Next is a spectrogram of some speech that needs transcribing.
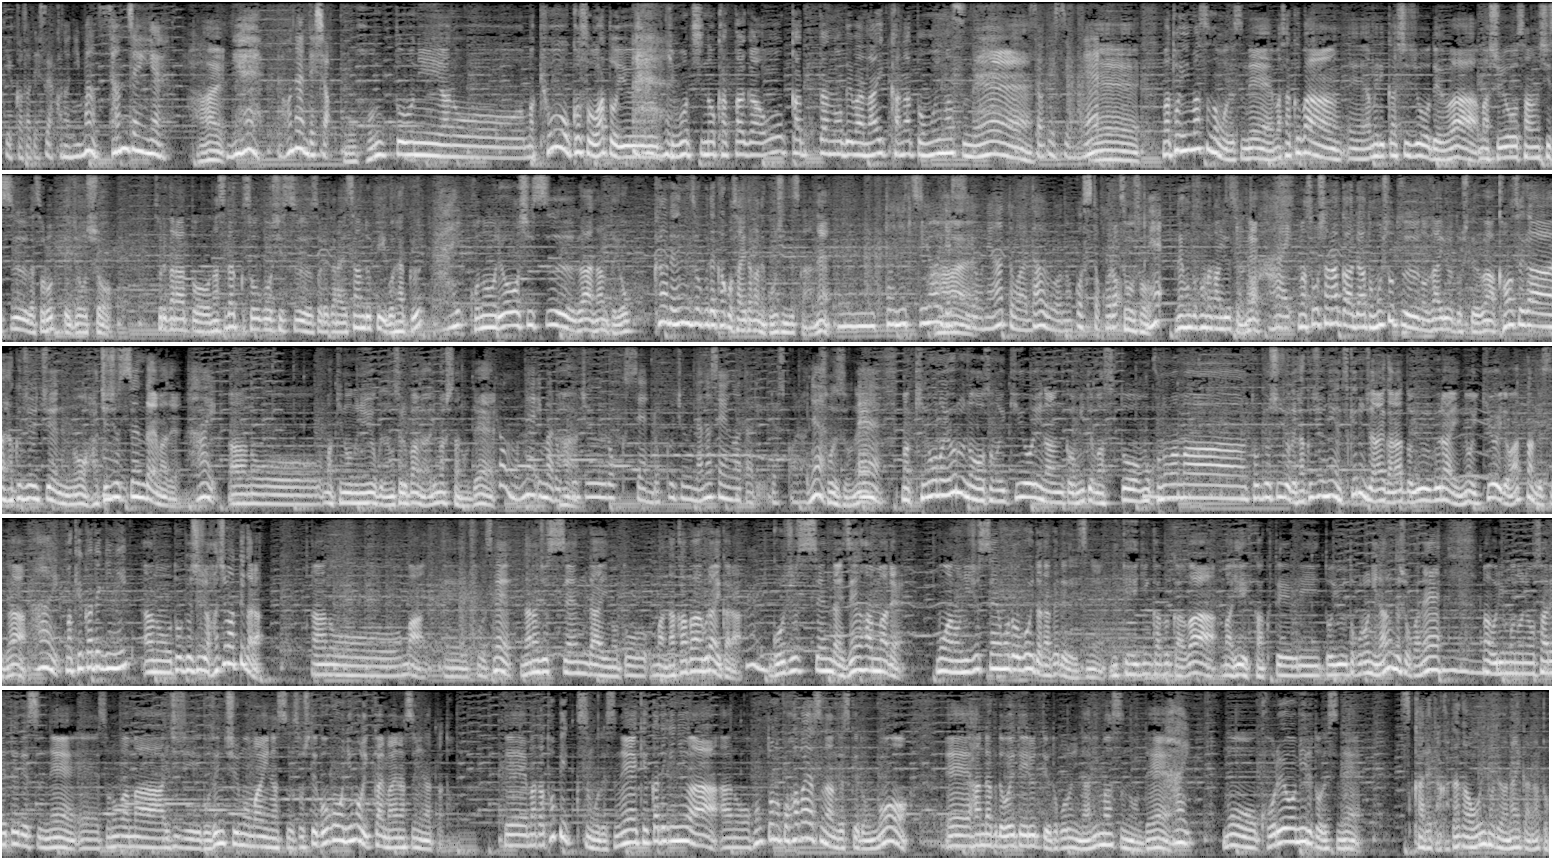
ということですがこの2万3000円はい。ねどうなんでしょう？もう本当に、あのー、まあ、今日こそはという気持ちの方が多かったのではないかなと思いますね。そうですよね。えー、まあ、と言いますのもですね、まあ、昨晩、えー、アメリカ市場では、まあ、主要3指数が揃って上昇。それからあとナスダック総合指数それから S&P500、はい、この両指数がなんと4日連続で過去最高値更新ですからね。本当に強いですよね、はい、あとはダウを残すところ。そうそう。ね。ね本当そんな感じですよね。はい。まあ、そうした中であともう一つの材料としては為替が111円の80銭台まで、はい、あのー、まあ、昨日のニューヨークで載せる場面ありましたので今日もね今66銭、はい、67銭あたりですからね。そうですよね、えー、まあ、昨日の夜のその勢いなんかを見てますと、もうこのまま東京市場で112円つけるんじゃないかなというぐらいの勢いいではあったんですが、はい、まあ、結果的にあの東京市場始まってからあのー、まあ、えー、そうですね、70銭台のと、まあ、半ばぐらいから、50銭台前半まで、もうあの20銭ほど動いただけでですね、日経平均株価は、まあ、利益確定売りというところになるんでしょうかね。まあ、売り物に押されてですね、えー、そのまま一時午前中もマイナス、そして午後にも1回マイナスになったと。でまたトピックスもですね結果的にはあの本当の小幅安なんですけども、えー、反落で終えているっていうところになりますので、はい、もうこれを見るとですね疲れた方が多いのではないかなと。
